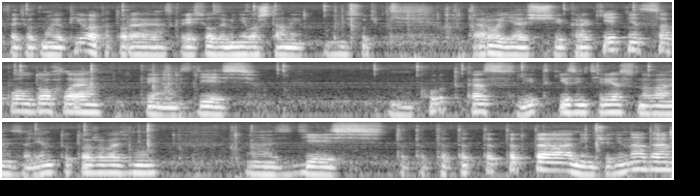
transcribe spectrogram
Кстати, вот мое пиво, которое, скорее всего, заменило штаны. Не суть. Второй ящик ракетница полудохлая. Так, здесь куртка, слитки из интересного. Изоленту тоже возьму. А, здесь та-та-та-та-та-та-та. Мне ничего не надо.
